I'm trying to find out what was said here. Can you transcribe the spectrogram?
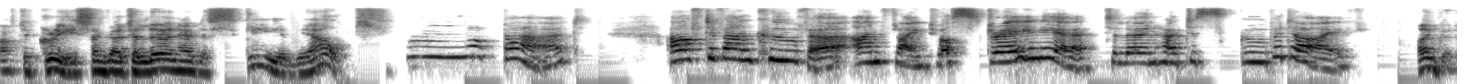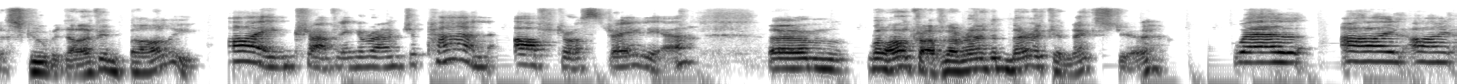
after Greece, I'm going to learn how to ski in the Alps. Mm, not bad. After Vancouver, I'm flying to Australia to learn how to scuba dive. I'm going to scuba dive in Bali. I'm traveling around Japan after Australia. Um, well, I'll travel around America next year. Well, I I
